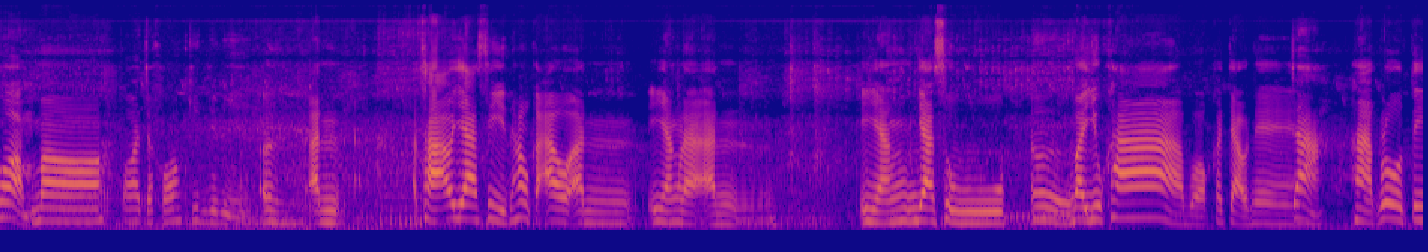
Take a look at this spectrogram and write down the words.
พร้อมบ่เพราะว่าเจะของกินอยู่นี่เอออันถ้าเอายาสีดเฮาก็เอาอันอีหยังล่ะอัน อีหยังยาสูบเออ ใบยูคาบอกเขาเจ้าแน่จ้ะ หากโรตี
